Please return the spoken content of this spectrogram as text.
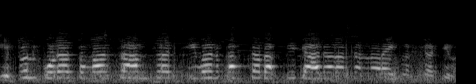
इथून पुढं तुम्हाला आमचं जीवन फक्त भक्तीच्या आधारावर चालणार आहे लक्षात ठेवा.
